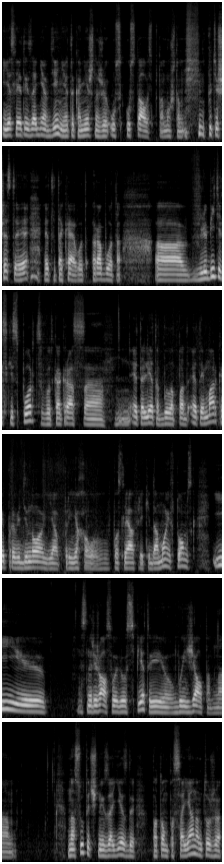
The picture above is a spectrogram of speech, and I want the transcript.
если это изо дня в день, это, конечно же, усталость, потому что путешествие – это такая вот работа. А, в любительский спорт, вот как раз а, это лето было под этой маркой проведено. Я приехал после Африки домой в Томск и снаряжал свой велосипед и выезжал там на на суточные заезды, потом по Саянам тоже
